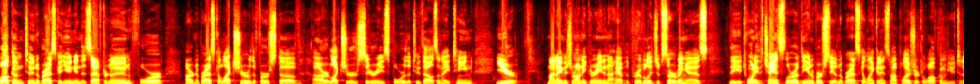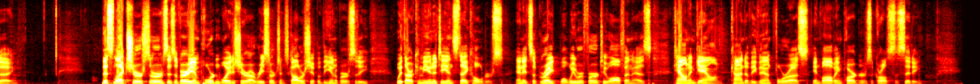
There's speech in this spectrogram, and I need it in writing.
Welcome to Nebraska Union this afternoon for our Nebraska lecture, the first of our lecture series for the 2018 year. My name is Ronnie Green and I have the privilege of serving as the 20th Chancellor of the University of Nebraska-Lincoln. It's my pleasure to welcome you today. This lecture serves as a very important way to share our research and scholarship of the university with our community and stakeholders and it's a great, what we refer to often as town and gown kind of event for us involving partners across the city.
